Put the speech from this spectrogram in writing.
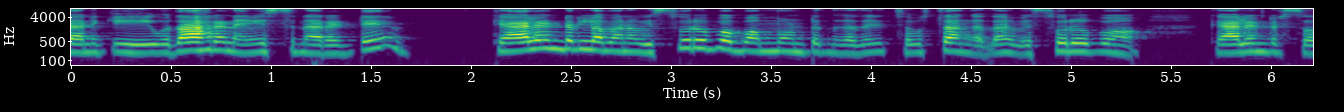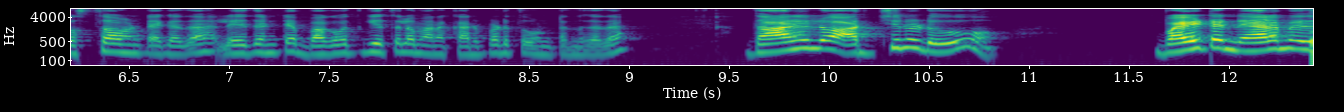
దానికి ఉదాహరణ ఏమిస్తున్నారంటే క్యాలెండర్లో మనం విశ్వరూప బొమ్మ ఉంటుంది కదా చూస్తాం కదా విశ్వరూపం క్యాలెండర్స్ వస్తూ ఉంటాయి కదా లేదంటే భగవద్గీతలో మనకు కనపడుతూ ఉంటుంది కదా దానిలో అర్జునుడు బయట నేల మీద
